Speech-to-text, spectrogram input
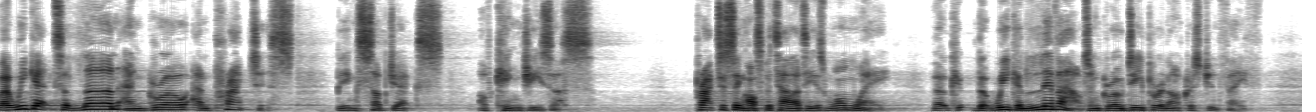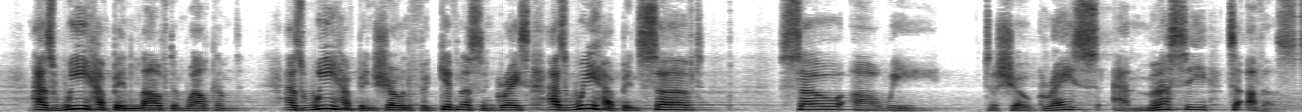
where we get to learn and grow and practice being subjects of King Jesus. Practicing hospitality is one way that, that we can live out and grow deeper in our Christian faith. As we have been loved and welcomed, as we have been shown forgiveness and grace, as we have been served, so are we to show grace and mercy to others,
